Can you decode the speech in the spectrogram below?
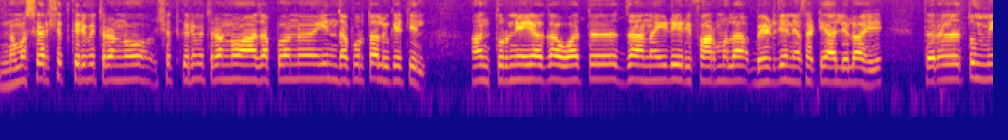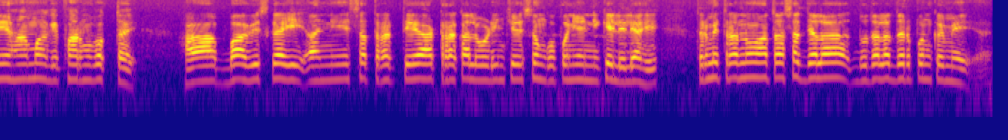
नमस्कार शेतकरी मित्रांनो. शेतकरी मित्रांनो आज आपण इंदापूर तालुक्यातील अंतुर्णे या गावात जानाई डेअरी फार्मला भेट देण्यासाठी आलेलो आहे. तर तुम्ही हा मागे फार्म बघताय. हा बावीस गाई आणि सतरा ते अठरा कालवडींचे संगोपन यांनी केलेले आहे. तर मित्रांनो आता सध्याला दुधाला दर पण कमी आहे.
